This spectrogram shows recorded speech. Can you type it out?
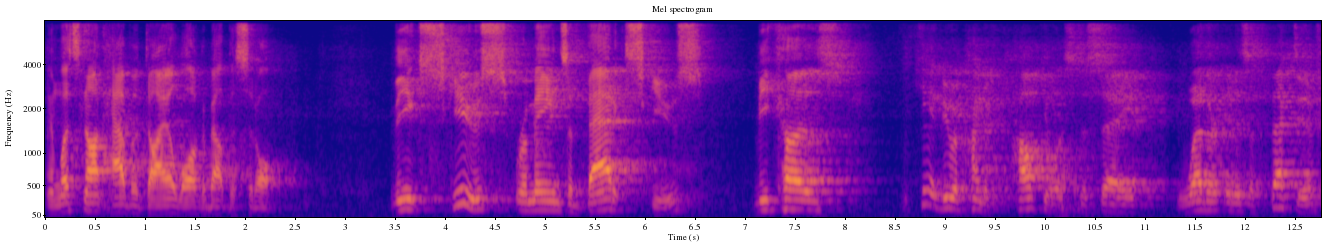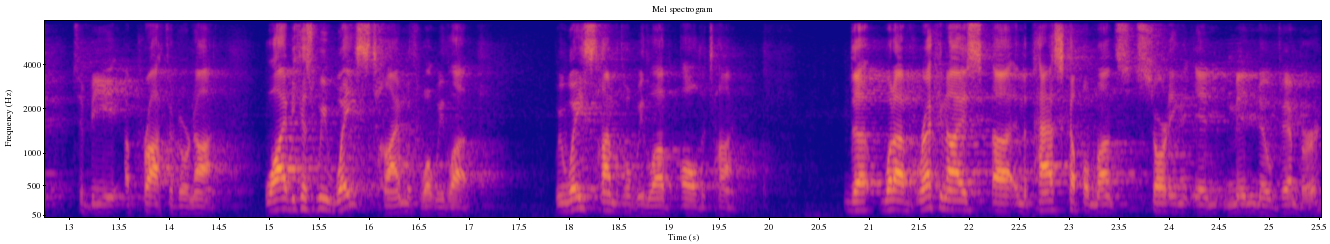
and let's not have a dialogue about this at all. The excuse remains a bad excuse because you can't do a kind of calculus to say whether it is effective to be a prophet or not. Why? Because we waste time with what we love. We waste time with what we love all the time the, what I've recognized uh, in the past couple months, starting in mid November,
